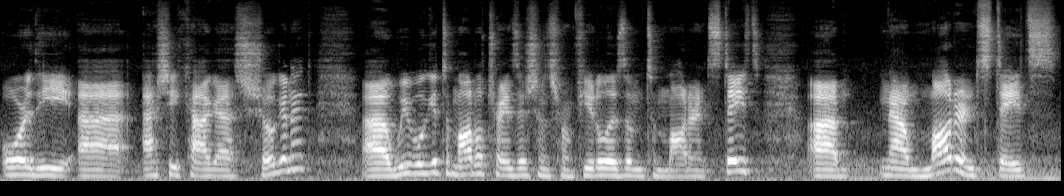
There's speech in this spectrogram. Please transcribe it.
or the uh, Ashikaga shogunate. Uh, we will get to model transitions from feudalism to modern states. Um, now, modern states,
